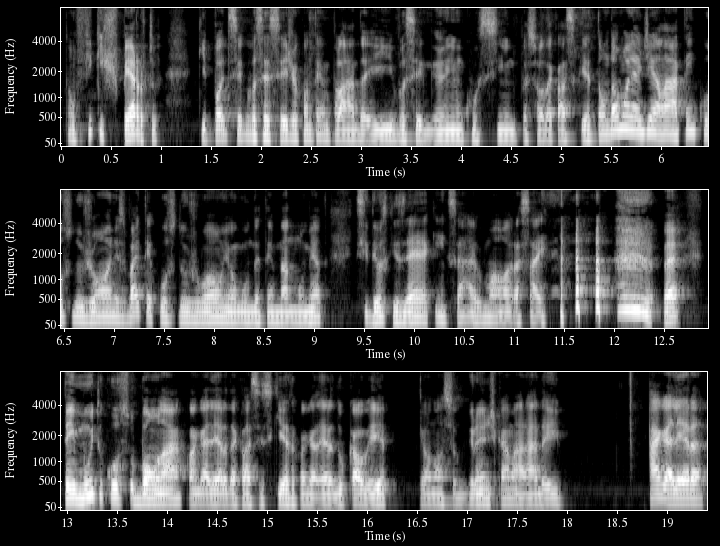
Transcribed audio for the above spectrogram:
Então fique esperto que pode ser que você seja contemplado aí e você ganhe um cursinho do pessoal da classe Então dá uma olhadinha lá, tem curso do Jones, vai ter curso do João em algum determinado momento. Se Deus quiser, quem sabe, uma hora sai. né? Tem muito curso bom lá com a galera da classe esquerda, com a galera do Cauê, que é o nosso grande camarada aí. A galera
